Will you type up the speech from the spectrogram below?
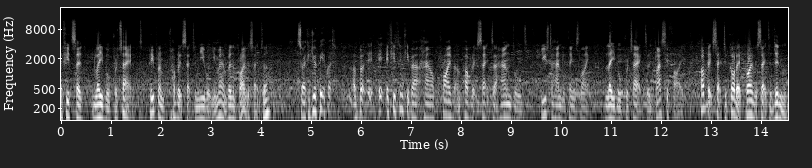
if you'd said label protect, people in public sector knew what you meant, but in the private sector. Sorry, could you repeat the question? Uh, but if you think about how private and public sector handled, used to handle things like label protect and classified, public sector got it, private sector didn't.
